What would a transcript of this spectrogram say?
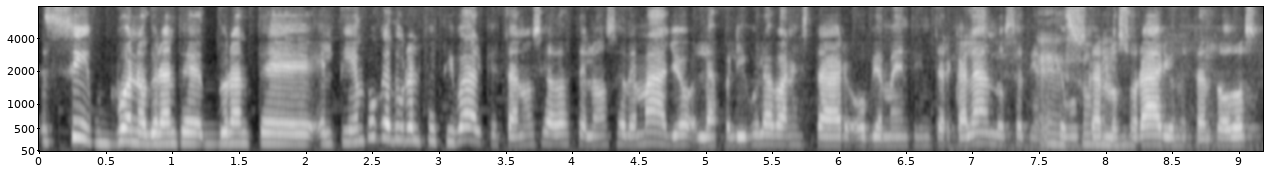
Sí, bueno, durante, durante el tiempo que dura el festival, que está anunciado hasta el 11 de mayo, las películas van a estar obviamente intercalándose, tienen que Eso buscar los horarios, están todos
